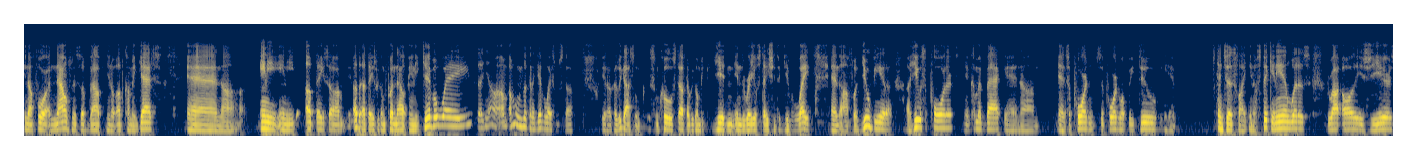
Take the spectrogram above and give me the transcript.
you know, for announcements about you know upcoming guests and uh, any any updates, um, other updates we're gonna be putting out, any giveaways. Uh, you know, I'm, I'm gonna be looking to give away some stuff, you know, because we got some some cool stuff that we're gonna be getting in the radio station to give away. And uh, for you being a, a huge supporter and coming back and um, and supporting supporting what we do and and just like you know sticking in with us throughout all these years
